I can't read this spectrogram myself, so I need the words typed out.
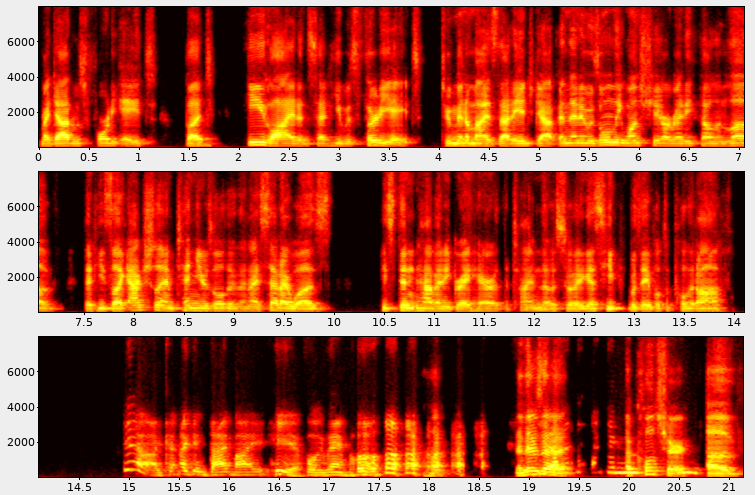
my dad was 48, but he lied and said he was 38 to minimize that age gap. And then it was only once she already fell in love that he's like, actually, I'm 10 years older than I said I was. He didn't have any gray hair at the time though, so I guess he was able to pull it off. Yeah, I can, I can dye my hair, for example. uh-huh. Now, there's yeah, a, a culture of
